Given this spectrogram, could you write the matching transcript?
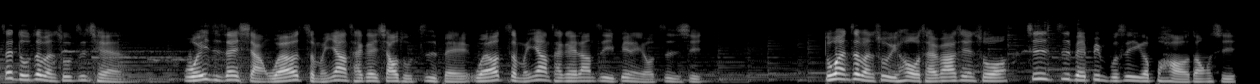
在读这本书之前，我一直在想，我要怎么样才可以消除自卑？我要怎么样才可以让自己变得有自信？读完这本书以后，我才发现说，其实自卑并不是一个不好的东西，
